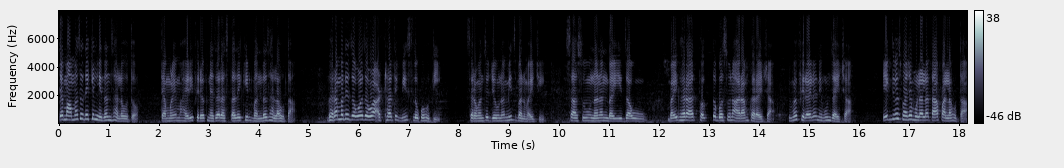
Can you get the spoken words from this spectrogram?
त्या मामाचं देखील निधन झालं होतं. त्यामुळे माहेरी फिरकण्याचा रस्ता देखील बंद झाला होता. घरामध्ये जवळजवळ अठरा ते वीस लोकं होती. सर्वांचं जेवणं मीच बनवायची. सासू ननंदबाई जाऊ बाई घरात फक्त बसून आराम करायच्या किंवा फिरायला निघून जायच्या. एक दिवस माझ्या मुलाला ताप आला होता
